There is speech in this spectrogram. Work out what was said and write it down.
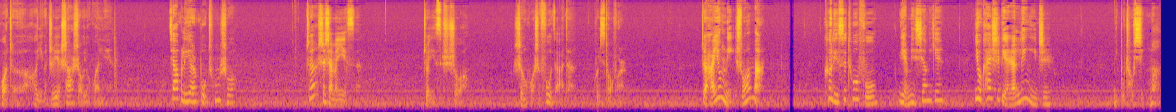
或者和一个职业杀手有关联？加布里尔补充说：“这是什么意思？”这意思是说，生活是复杂的，Christopher。这还用你说吗？克里斯托弗捻灭香烟，又开始点燃另一支。你不抽行吗？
